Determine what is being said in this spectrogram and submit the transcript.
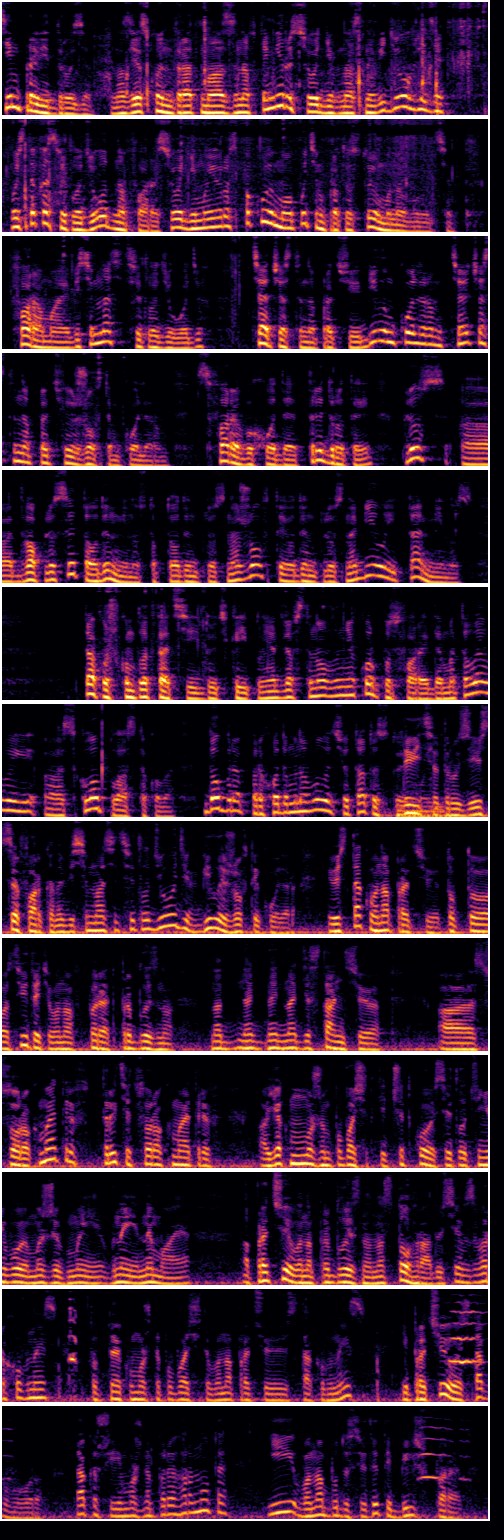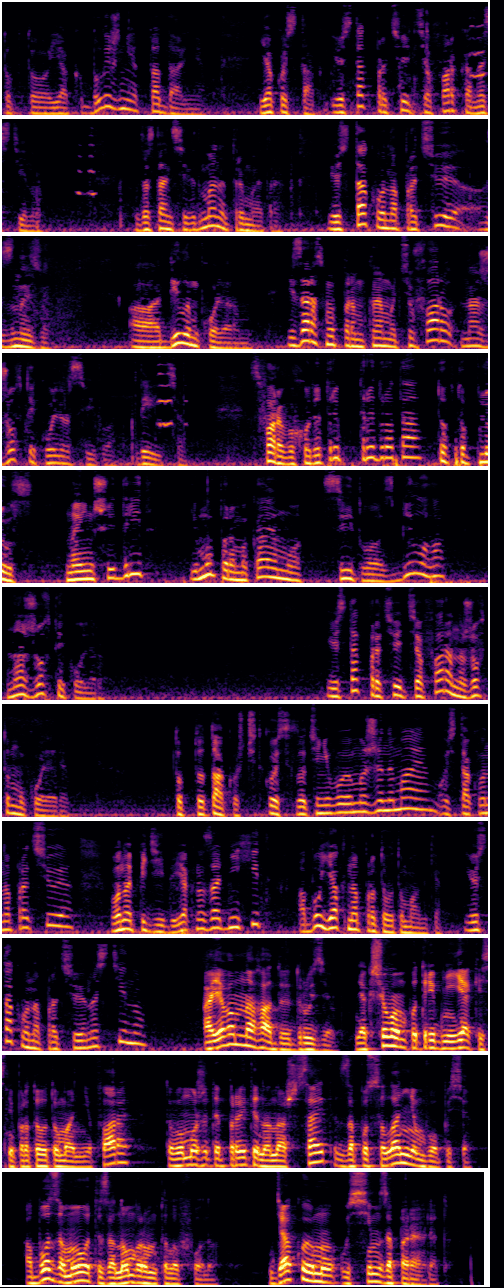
Всім привіт, друзі! На зв'язку інтернет-магазин Автомір. Сьогодні в нас на відеогляді ось така світлодіодна фара. Сьогодні ми її розпакуємо, а потім протестуємо на вулиці. Фара має 18 світлодіодів. Ця частина працює білим кольором, ця частина працює жовтим кольором. З фари виходить три дроти, плюс е, два плюси та один мінус. Тобто один плюс на жовтий, один плюс на білий та мінус. Також в комплектації йдуть кріплення для встановлення. Корпус фари йде металевий, а скло пластикове. Добре, переходимо на вулицю та тестуємо. Дивіться, друзі, ось це фарка на 18 світлодіодів, білий жовтий колір. І ось так вона працює. Тобто світить вона вперед приблизно на, на, на, на дистанцію 40 метрів, 30-40 метрів. Як ми можемо побачити, чіткої світлотіньової межі в неї немає. Працює вона приблизно на 100 градусів зверху вниз. Тобто, як ви можете побачити, вона працює ось так вниз і працює ось так вгору. Також її можна перегорнути, і вона буде світити більш вперед, тобто як ближнє та дальнє. Якось так. І ось так працює ця фарка на стіну. В дистанції від мене 3 метри. І ось так вона працює знизу білим кольором. І зараз ми перемкнемо цю фару на жовтий колір світла. Дивіться. З фари виходить три, три дрота, тобто плюс на інший дріт, і ми перемикаємо світло з білого на жовтий колір. І ось так працює ця фара на жовтому кольорі. Тобто також чіткої світлотіньової межі немає. Ось так вона працює. Вона підійде як на задній хід, або як на протиотуманки. І ось так вона працює на стіну. А я вам нагадую, друзі, якщо вам потрібні якісні протиотуманні фари, то ви можете прийти на наш сайт за посиланням в описі або замовити за номером телефону. Дякуємо усім за перегляд.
